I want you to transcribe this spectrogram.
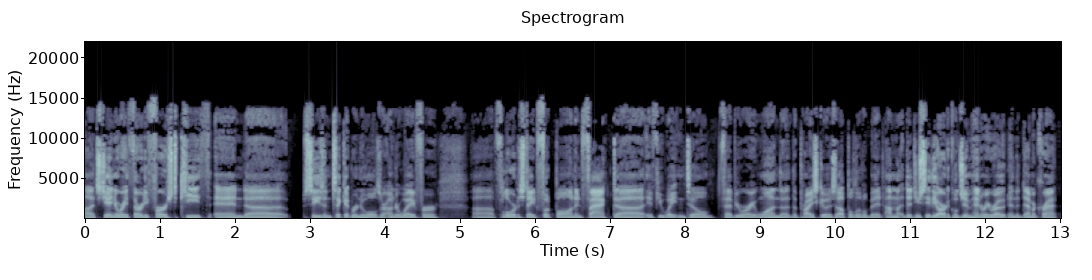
Uh, it's January 31st, Keith, and uh, season ticket renewals are underway for uh, Florida State football. And in fact, uh, if you wait until February 1, the, the price goes up a little bit. I'm, did you see the article Jim Henry wrote in the Democrat?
